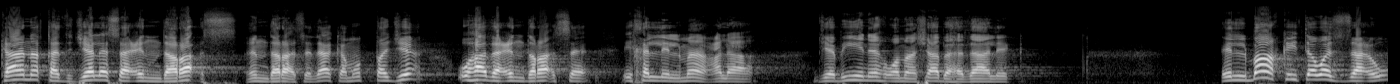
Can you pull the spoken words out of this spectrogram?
كان قد جلس عند رأس عند رأس ذاك مضطجع وهذا عند راسه يخلي الماء على جبينه وما شابه ذلك. الباقي توزعوا.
